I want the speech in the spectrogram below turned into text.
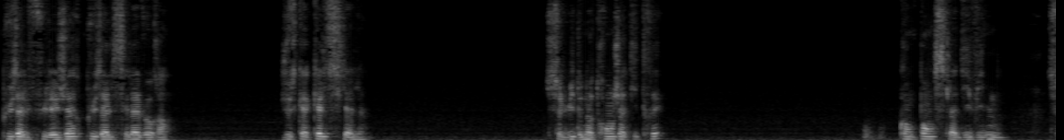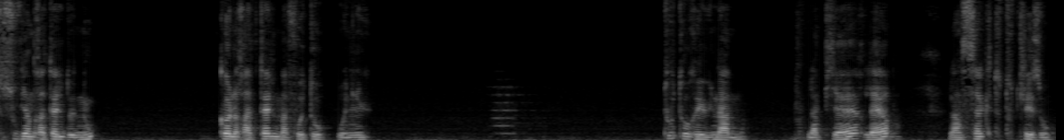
Plus elle fut légère, plus elle s'élèvera. Jusqu'à quel ciel? Celui de notre ange attitré? Qu'en pense la divine? Se souviendra-t-elle de nous? Collera-t-elle ma photo au nu? Tout aurait une âme, la pierre, l'herbe, l'insecte, toutes les eaux.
